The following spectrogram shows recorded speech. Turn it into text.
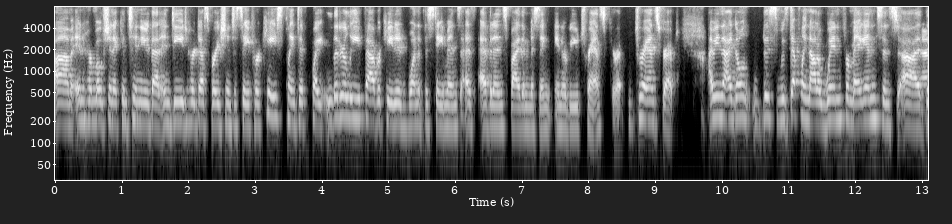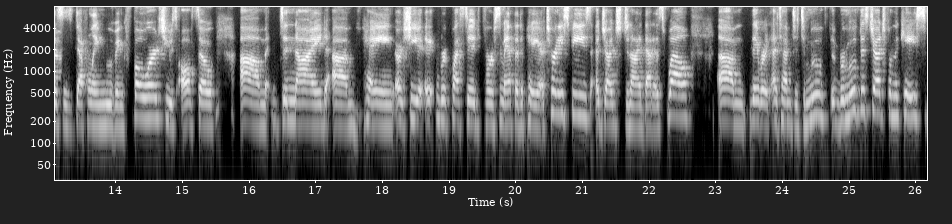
Um, in her motion, it continued that indeed her desperation to save her case, plaintiff quite literally fabricated one of the statements as evidenced by the missing interview transcript. Transcript. I mean, I don't. This was definitely not a win for Meghan since uh, yeah. this is definitely moving forward. She was also um, denied um, paying, or she uh, requested for Samantha to pay attorney's fees. A judge denied that as well. Um, they were attempted to move remove this judge from the case,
